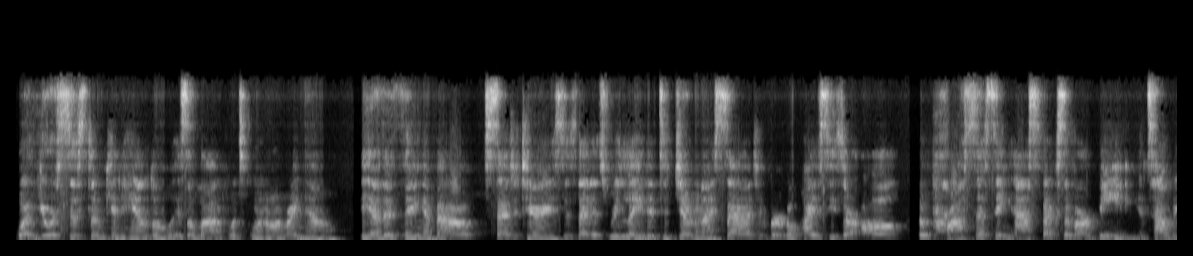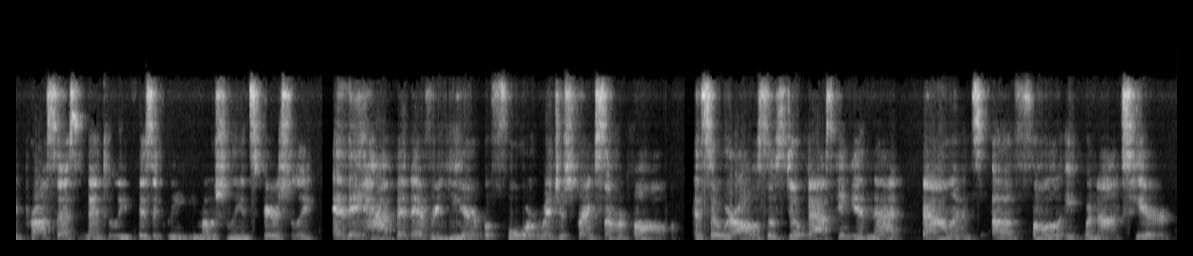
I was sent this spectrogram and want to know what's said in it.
what your system can handle is a lot of what's going on right now. The other thing about Sagittarius is that it's related to Gemini, Sag, and Virgo, Pisces are all the processing aspects of our being. It's how we process mentally, physically, emotionally, and spiritually. And they happen every year before winter, spring, summer, fall. And so we're also still basking in that balance of fall equinox here.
